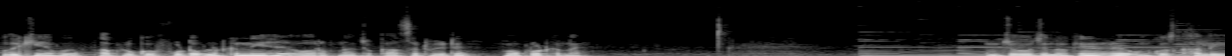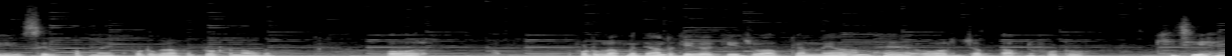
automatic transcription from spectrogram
तो देखिए यहाँ पर आप लोग को फ़ोटो अपलोड करनी है और अपना जो कास्ट सर्टिफिकेट है वो अपलोड करना है। जो जनरल कैंडिडेट है, उनको खाली ही सिर्फ़ अपना एक फ़ोटोग्राफ अपलोड करना होगा और फ़ोटोग्राफ में ध्यान रखिएगा कि जो आपका नाम है और जब आपने फ़ोटो खींची है,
